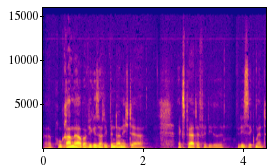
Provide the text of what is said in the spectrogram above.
äh, Programme. Aber wie gesagt, ich bin da nicht der Experte für, diese, für dieses Segment.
